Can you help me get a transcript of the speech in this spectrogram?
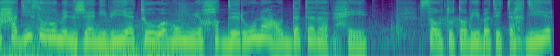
أحاديثهم الجانبية وهم يحضرون عدة ذبحي صوت طبيبة التخدير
